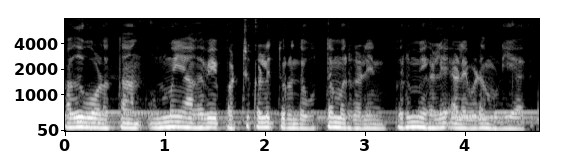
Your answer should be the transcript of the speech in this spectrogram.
அதுபோலத்தான் உண்மையாகவே பற்றுக்களை துறந்த உத்தமர்களின் பெருமைகளை அளவிட முடியாது.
